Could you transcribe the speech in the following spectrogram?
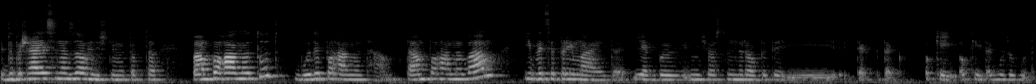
відображається на зовнішньому. Тобто вам погано тут, буде погано там. Там погано вам, і ви це приймаєте. І якби нічого з цим не робите, і якби так окей, окей, так може бути.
